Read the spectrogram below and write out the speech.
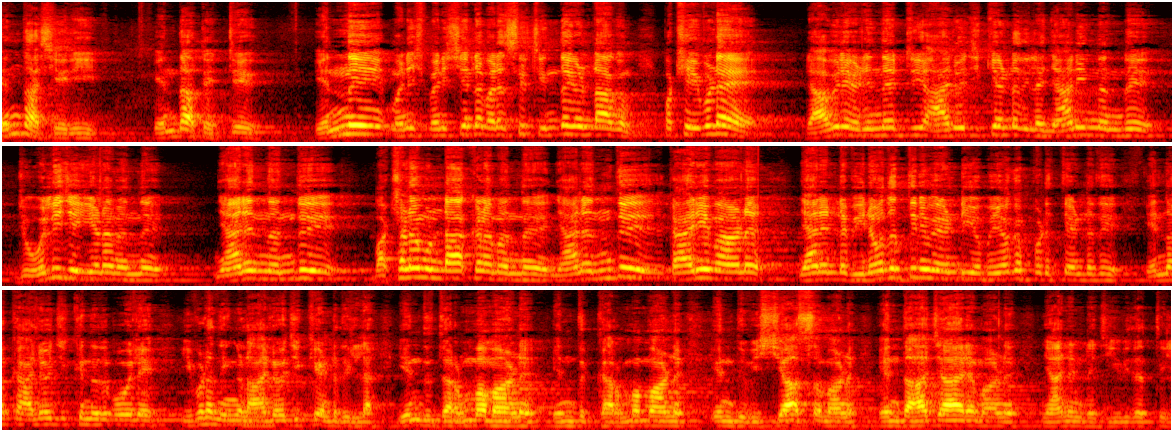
എന്താ ശരി? എന്താ തെറ്റ്? എന്ന് മനുഷ്യ മനുഷ്യന്റെ മനസ്സിൽ ചിന്തയുണ്ടാകും. പക്ഷെ ഇവിടെ രാവിലെ എഴുന്നേറ്റ് ആലോചിക്കേണ്ടതില്ല. ഞാൻ ഇന്ന് എന്ത്? ജോലി ചെയ്യണമെന്ന് ഞാൻ ഇന്ന് എന്ത് ഭക്ഷണം ഉണ്ടാക്കണമെന്ന് ഞാൻ എന്ത് കാര്യമാണ് ഞാൻ എന്റെ വിനോദത്തിന് വേണ്ടി ഉപയോഗപ്പെടുത്തേണ്ടത് എന്നൊക്കെ ആലോചിക്കുന്നത് പോലെ ഇവിടെ നിങ്ങൾ ആലോചിക്കേണ്ടതില്ല. എന്ത് ധർമ്മമാണ് എന്ത് കർമ്മമാണ് എന്ത് വിശ്വാസമാണ് എന്ത് ആചാരമാണ് ഞാൻ എന്റെ ജീവിതത്തിൽ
